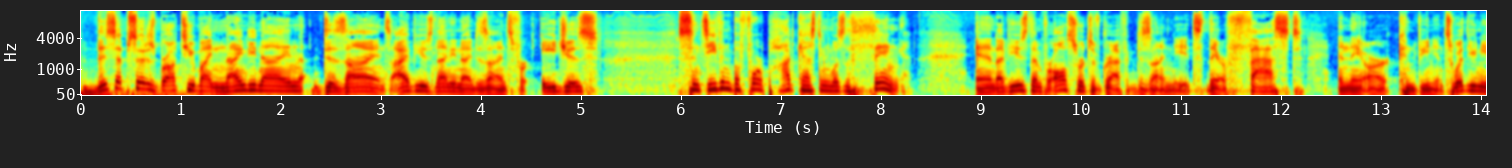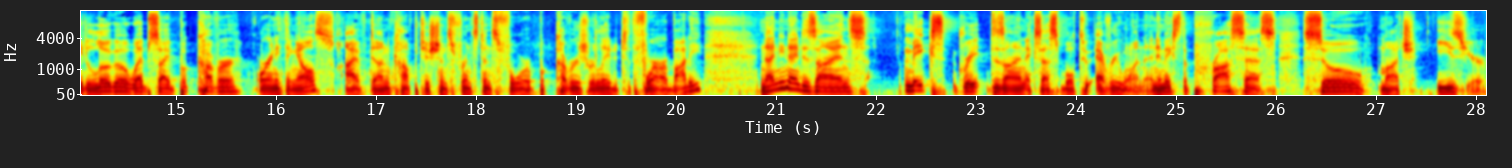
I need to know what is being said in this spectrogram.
This episode is brought to you by 99 Designs. I've used 99 Designs for ages, since even before podcasting was a thing. And I've used them for all sorts of graphic design needs. They are fast and they are convenient. So whether you need a logo, website, book cover, or anything else, I've done competitions, for instance, for book covers related to the four hour body. 99 Designs makes great design accessible to everyone and it makes the process so much easier.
